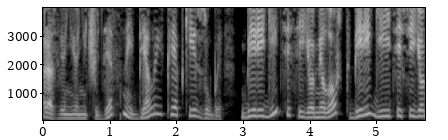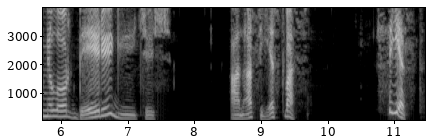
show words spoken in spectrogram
Разве у нее не чудесные белые крепкие зубы? Берегитесь ее, милорд, берегитесь ее, милорд, берегитесь. Она съест вас. Съест.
